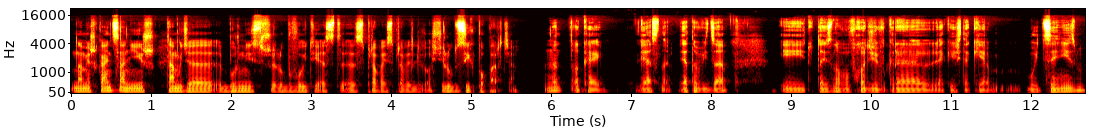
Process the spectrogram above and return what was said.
na mieszkańca niż tam, gdzie burmistrz lub wójt jest e, z Prawa i Sprawiedliwości lub z ich poparcia. No okej, okay. jasne. Ja to widzę. I tutaj znowu wchodzi w grę jakiś taki mój cynizm,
